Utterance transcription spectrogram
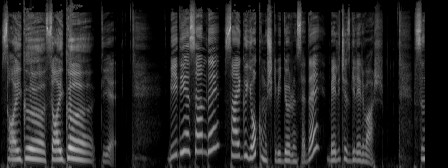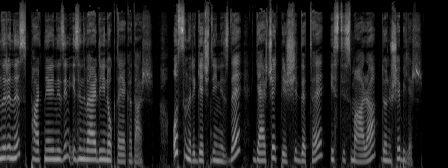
saygı, saygı diye. BDSM'de saygı yokmuş gibi görünse de belli çizgileri var. Sınırınız partnerinizin izin verdiği noktaya kadar. O sınırı geçtiğinizde gerçek bir şiddete, istismara dönüşebilir.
